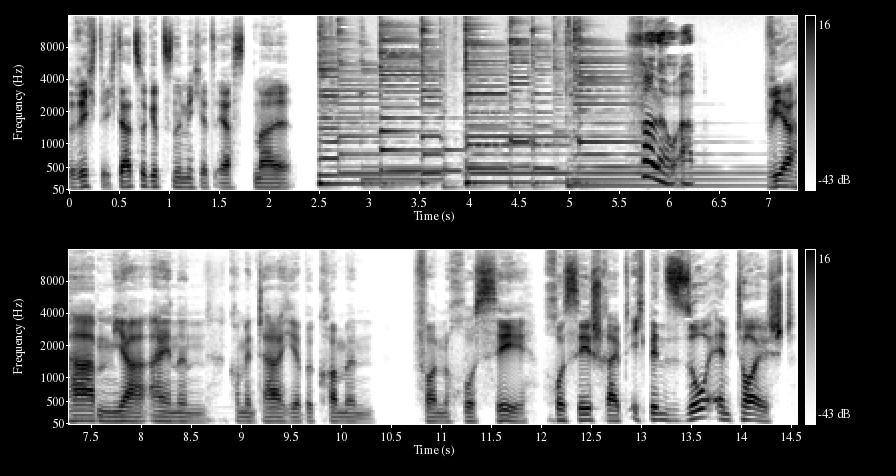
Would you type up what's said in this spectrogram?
Richtig, dazu gibt es nämlich jetzt erstmal Follow-up. Wir haben ja einen Kommentar hier bekommen von José. José schreibt, ich bin so enttäuscht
